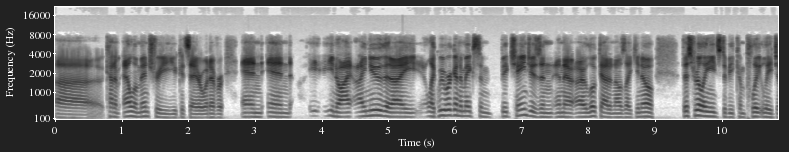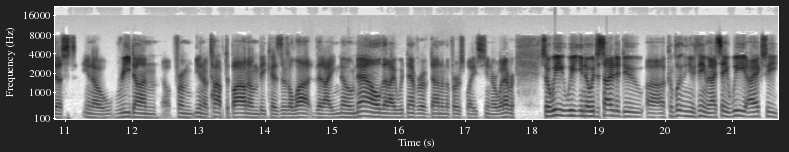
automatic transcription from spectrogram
uh kind of elementary you could say or whatever and and you know, I, I knew that I like we were going to make some big changes, and and I looked at it and I was like, you know, this really needs to be completely just you know redone from you know top to bottom because there's a lot that I know now that I would never have done in the first place, you know, or whatever. So we we you know we decided to do a completely new theme, and I say we, I actually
